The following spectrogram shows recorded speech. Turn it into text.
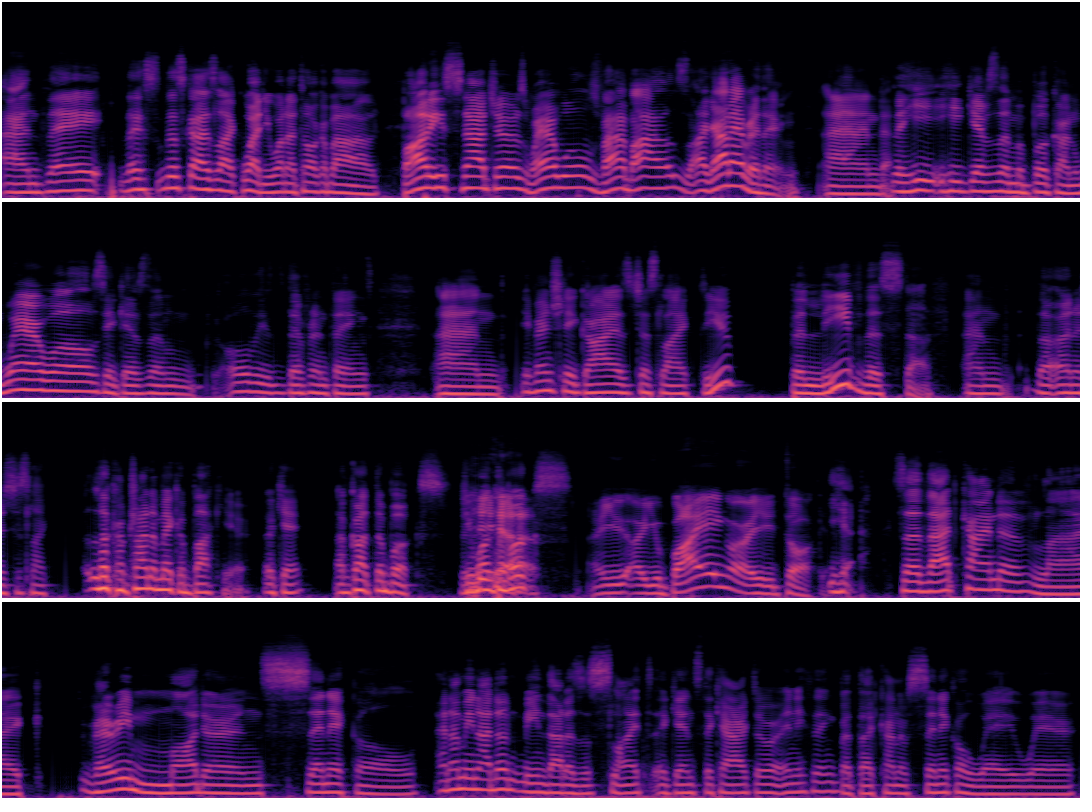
And they this this guy's like, what? You want to talk about body snatchers, werewolves, vampires? I got everything. And he he gives them a book on werewolves. He gives them all these different things, and eventually, guy is just like, do you believe this stuff? And the owner's just like, look, I'm trying to make a buck here. Okay, I've got the books. Do you want Yeah. the books? Are you are you buying or are you talking? Yeah. So that kind of like very modern, cynical, and I mean, I don't mean that as a slight against the character or anything, but that kind of cynical way where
